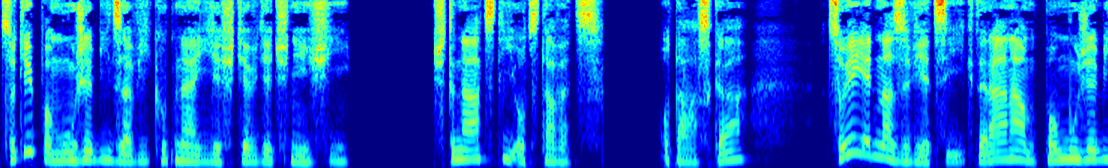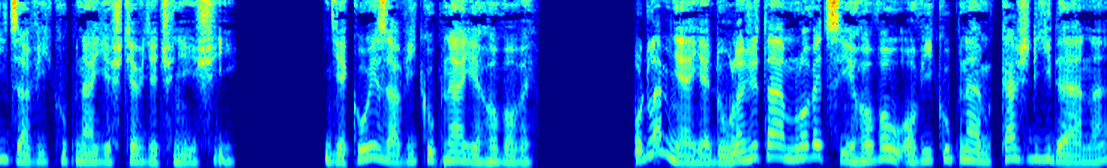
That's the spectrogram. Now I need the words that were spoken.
Co ti pomůže být za výkupné ještě vděčnější? 14. odstavec. Otázka. Co je jedna z věcí, která nám pomůže být za výkupné ještě vděčnější? Děkuji za výkupné Jehovovi. Podle mě je důležité mluvit s Jehovou o výkupném každý den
